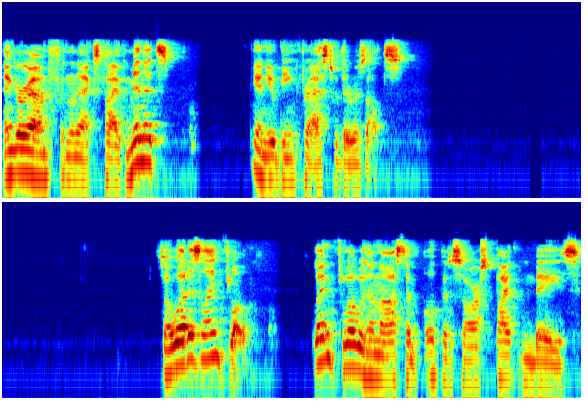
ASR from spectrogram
hang around for the next five minutes and you'll be impressed with the results. So what is LangFlow? LangFlow is an awesome open source Python-based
